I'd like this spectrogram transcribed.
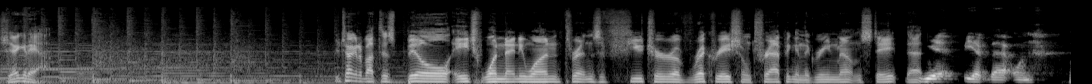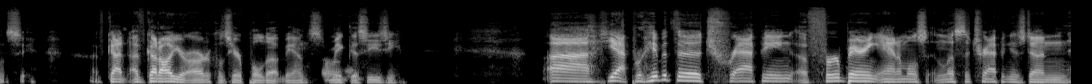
Check it out. You're talking about this bill H191 threatens the future of recreational trapping in the Green Mountain State. That yeah, yeah, that one. Let's see. I've got I've got all your articles here pulled up, man. So make this easy. Uh yeah, prohibit the trapping of fur-bearing animals unless the trapping is done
